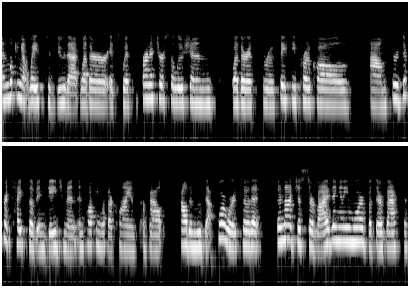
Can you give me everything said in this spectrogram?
and looking at ways to do that whether it's with furniture solutions whether it's through safety protocols um, through different types of engagement and talking with our clients about how to move that forward so that they're not just surviving anymore, but they're back to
